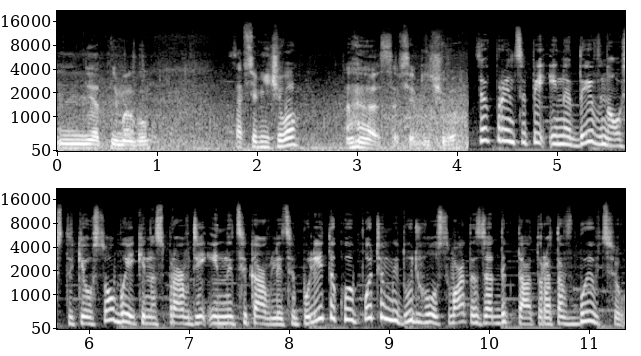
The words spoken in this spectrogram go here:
Нет, не могу. Совсем ничего? Совсем ничего. Це в принципі і не дивно. Ось такі особи, які насправді і не цікавляться політикою, потім йдуть голосувати за диктатора та вбивцю.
